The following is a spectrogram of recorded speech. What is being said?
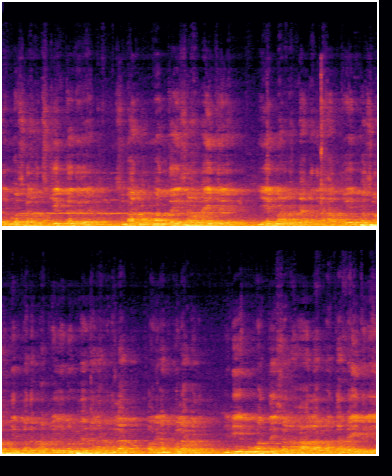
ನಿಮಗೋಸ್ಕರ ಒಂದು ಸ್ಕೀಮ್ ತಂದಿದ್ದಾರೆ. ಸುಮಾರು ಮೂವತ್ತೈದು ಸಾವಿರ ರೈತರಿಗೆ ಏನು ಮಾಡಬೇಕು ಯಾಕಂದ್ರೆ ಹತ್ತು, ಇಪ್ಪತ್ತು ಸಾವಿರದ ಇಪ್ಪತ್ತು ಕೊಟ್ಟರು ಏನೂ ಪ್ರಯೋಜನ ಆಗೋದಿಲ್ಲ, ಅವ್ರಿಗೆ ಅನುಕೂಲ ಆಗೋದು ಇಡೀ ಮೂವತ್ತೈದು ಸಾವಿರ ಹಾಲು ರೈತರಿಗೆ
